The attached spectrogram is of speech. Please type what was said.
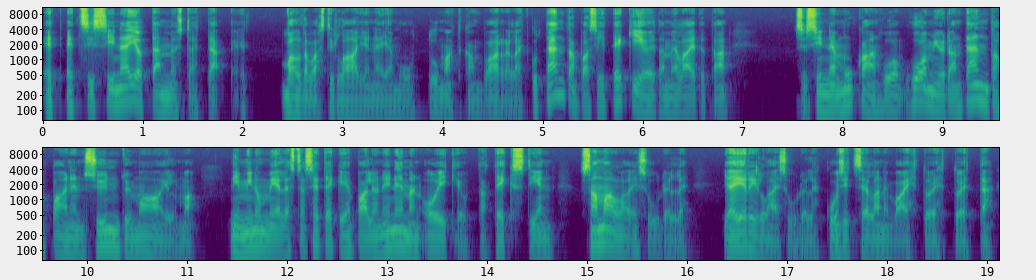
Et, et siis siinä ei ole tämmöistä, että et valtavasti laajenee ja muuttuu matkan varrella. Et kun tämän tapaisia tekijöitä me laitetaan sinne mukaan, huomioidaan tämän tapainen syntymaailma, niin minun mielestä se tekee paljon enemmän oikeutta tekstien samanlaisuudelle ja erilaisuudelle kuin sitten sellainen vaihtoehto, että –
